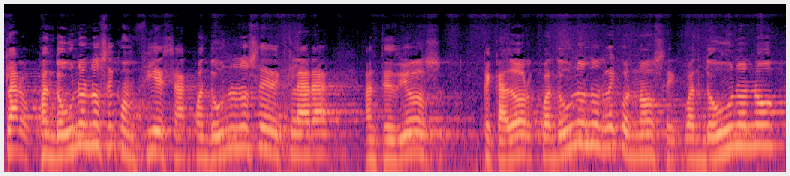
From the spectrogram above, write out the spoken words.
Claro, cuando uno no se confiesa, cuando uno no se declara ante Dios pecador, cuando uno no reconoce, cuando uno no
